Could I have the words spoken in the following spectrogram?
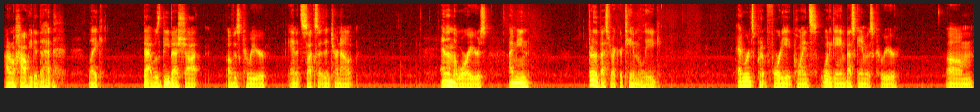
I don't know how he did that. like, that was the best shot of his career, and it sucks that it didn't turn out. And then the Warriors. I mean, they're the best record team in the league. Edwards put up 48 points. What a game. Best game of his career. Um,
